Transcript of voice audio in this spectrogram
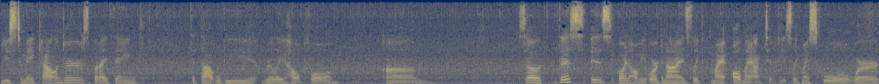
used to make calendars, but I think that that will be really helpful. Um, so this is going to help me organize like my all my activities, like my school work,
